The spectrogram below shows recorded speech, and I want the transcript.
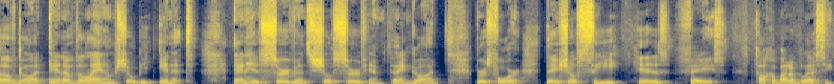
of God and of the Lamb shall be in it, and his servants shall serve him. Thank God. Verse 4 They shall see his face. Talk about a blessing.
